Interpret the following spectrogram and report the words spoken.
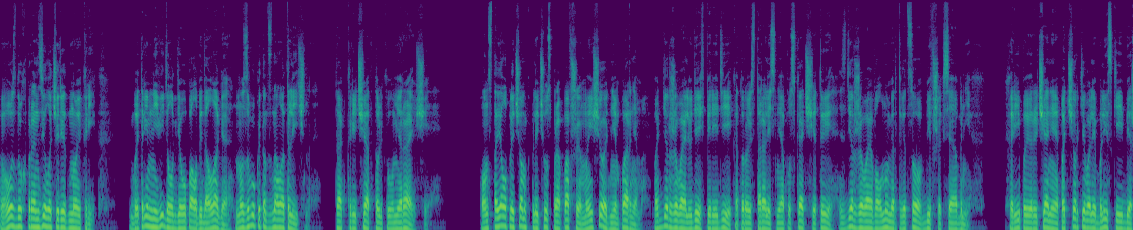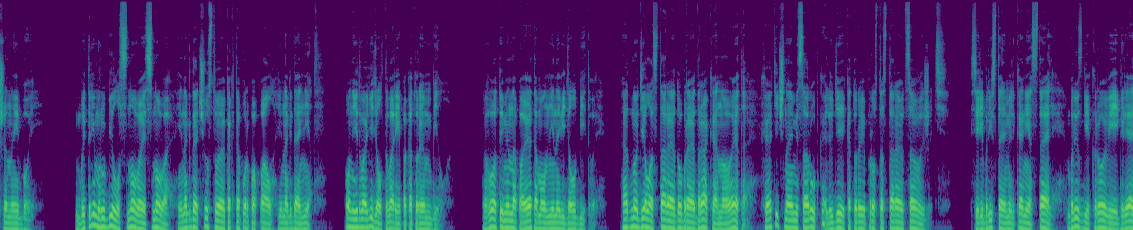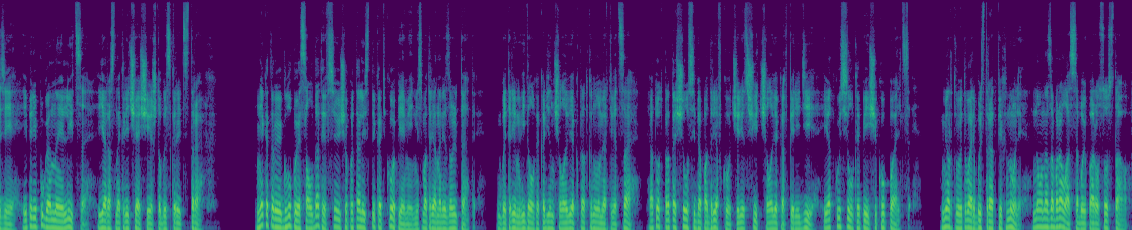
Воздух пронзил очередной крик. Бэтрим не видел, где упал бедолага, но звук этот знал отлично. Так кричат только умирающие. Он стоял плечом к плечу с пропавшим и еще одним парнем, поддерживая людей впереди, которые старались не опускать щиты, сдерживая волну мертвецов, бившихся об них. Хрипы и рычания подчеркивали близкий и бешеный бой. Бытрим рубил снова и снова, иногда чувствуя, как топор попал, иногда нет. Он едва видел тварей, по которым бил. Вот именно поэтому он ненавидел битвы. Одно дело старая добрая драка, но это – хаотичная мясорубка людей, которые просто стараются выжить. Серебристое мелькание стали, брызги крови и грязи и перепуганные лица, яростно кричащие, чтобы скрыть страх. Некоторые глупые солдаты все еще пытались тыкать копьями, несмотря на результаты. Бэтрим видел, как один человек проткнул мертвеца, а тот протащил себя под древку через щит человека впереди и откусил копейщику пальцы. Мертвую тварь быстро отпихнули, но она забрала с собой пару суставов.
